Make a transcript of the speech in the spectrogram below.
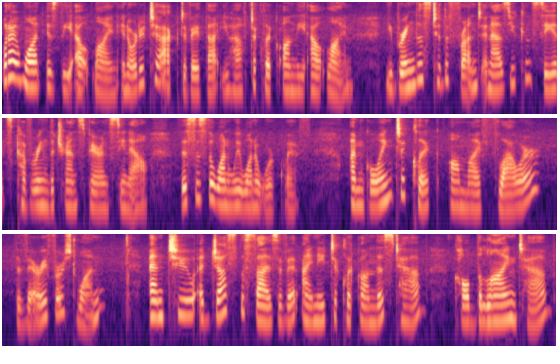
What I want is the outline. In order to activate that, you have to click on the outline. You bring this to the front, and as you can see, it's covering the transparency now. This is the one we want to work with. I'm going to click on my flower, the very first one, and to adjust the size of it, I need to click on this tab called the Line tab,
